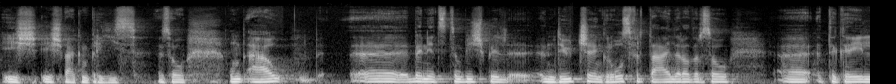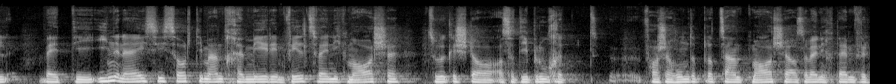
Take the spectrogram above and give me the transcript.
ist, ist wegen dem Preis. Also, und auch äh, wenn jetzt zum Beispiel ein Deutscher, ein Grossverteiler oder so, äh, den Grill möchte reinnehmen in sein Sortiment, können wir ihm viel zu wenig Marge zugestehen. Also die brauchen fast eine 100% Marge. Also wenn ich dem für,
